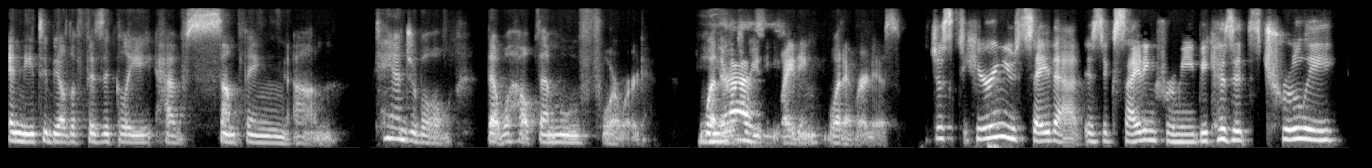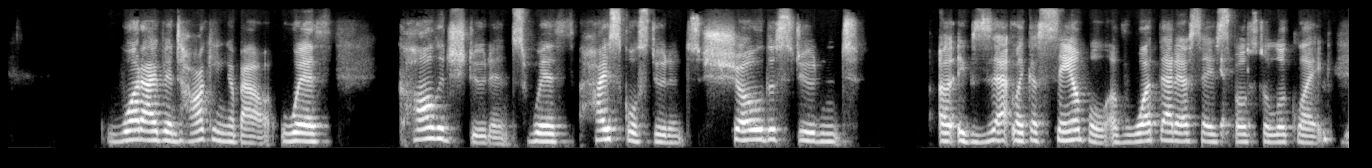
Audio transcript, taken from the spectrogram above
and need to be able to physically have something um, tangible that will help them move forward, whether yes. it's reading, writing, whatever it is. Just hearing you say that is exciting for me because it's truly what I've been talking about with college students, with high school students, show the student a exact like a sample of what that essay is supposed to look like mm-hmm.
